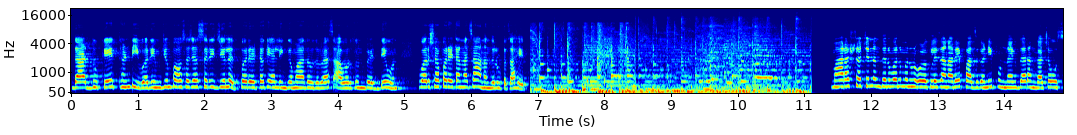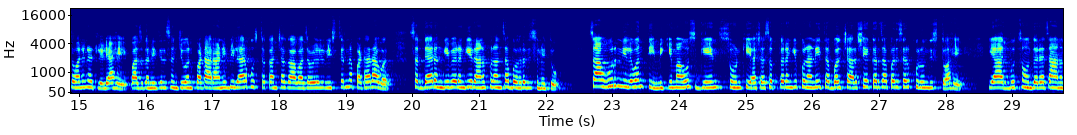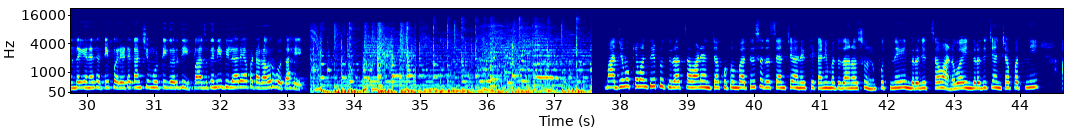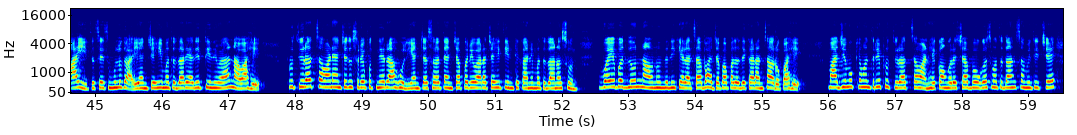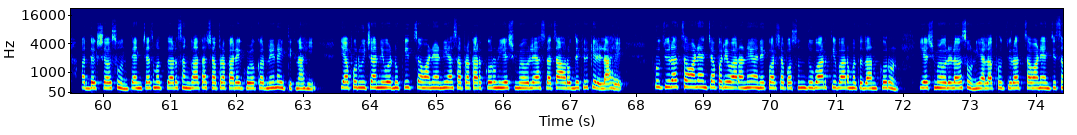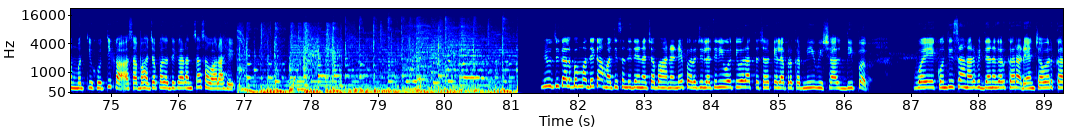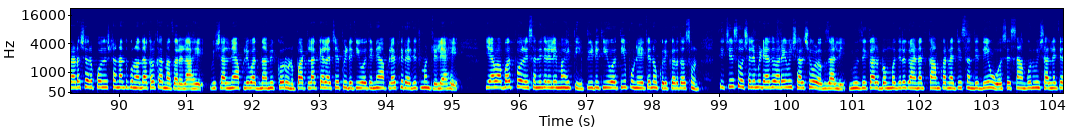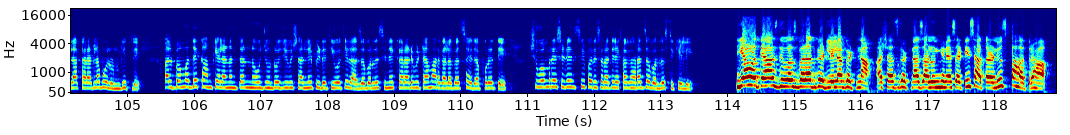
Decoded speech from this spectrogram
दाट धुके थंडी व रिमझिम पावसाच्या सरी झेलत पर्यटक या लिंगमाळा धबधब्यास आवर्जून भेट देऊन वर्षा पर्यटनाचा आनंद लुटत आहेत. महाराष्ट्राचे नंदनवन म्हणून ओळखले जाणारे पाचगणी पुन्हा एकदा रंगाच्या उत्सवाने नटलेले आहे. पाचगणीतील संजीवन पठार आणि बिलार पुस्तकांच्या गावाजवळील विस्तीर्ण पठारावर सध्या रंगीबेरंगी रानफुलांचा बहर दिसून येतो. चाहूर निलवंती मिकी माऊस गेंद सोनकी अशा सप्तरंगी फुलांनी तब्बल चारशे एकरचा परिसर खुलून दिसतो आहे. या अद्भुत सौंदर्याचा आनंद घेण्यासाठी पर्यटकांची मोठी गर्दी पाचगणी बिलार या पठारावर होत आहे. माजी मुख्यमंत्री पृथ्वीराज चव्हाण यांच्या कुटुंबातील सदस्यांचे अनेक ठिकाणी मतदान असून पुतणे इंद्रजित चव्हाण व इंद्रजित यांच्या पत्नी आई तसेच मुलगा यांचेही मतदार यादीत तीन वेळा नाव आहे. पृथ्वीराज चव्हाण यांचे दुसरे पुतणे राहुल यांच्यासह त्यांच्या परिवाराच्याही तीन ठिकाणी मतदान असून वय बदलून नाव नोंदणी केल्याचा भाजपा पदाधिकाऱ्यांचा आरोप आहे. माजी मुख्यमंत्री पृथ्वीराज चव्हाण हे काँग्रेसच्या बोगस मतदान समितीचे अध्यक्ष असून त्यांच्याच मतदारसंघात अशा प्रकारे घोळ करणे नैतिक नाही. यापूर्वीच्या निवडणुकीत चव्हाण यांनी असा प्रकार करून यश मिळवले असल्याचा आरोप देखील केलेला आहे. पृथ्वीराज चव्हाण यांच्या परिवाराने अनेक वर्षापासून दुबार तिबार मतदान करून यश मिळवलेलं असून याला पृथ्वीराज चव्हाण यांची संमती होती का असा भाजप पदाधिकाऱ्यांचा सवाल आहे. म्युझिक अल्बममध्ये कामाची संधी देण्याच्या बहाण्याने परजिल्ह्यातील युवतीवर अत्याचार केल्याप्रकरणी विशाल दीपक वय एकोणतीस राहणार विद्यानगर कराड यांच्यावर कराड शहर पोलीस ठाण्यात गुन्हा दाखल करण्यात आलेला आहे. विशालने आपली बदनामी करून पाठलाग केल्याचे पीडित युवतीने आपल्या फिर्यादीत म्हटलेले आहे. याबाबत पोलिसांनी दिलेली माहिती पीडित युवती पुणे येथे नोकरी करत असून तिची सोशल मीडियाद्वारे विशालची ओळख झाली. म्युझिक अल्बममधील गाण्यात काम करण्याची संधी देऊ असे सांगून विशालने तिला कराडला बोलून घेतले. अल्बममध्ये काम केल्यानंतर नऊ जून रोजी विशालने पीडित युवतीला जबरदस्तीने कराड विटा मार्गालगत सैदापूर येथे शुभम रेसिडेन्सी परिसरातील एका घरात जबरदस्ती केली. या होत्या आज दिवसभरात घडलेल्या घटना. अशाच घटना जाणून घेण्यासाठी सातारा न्यूज पाहत रहा.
